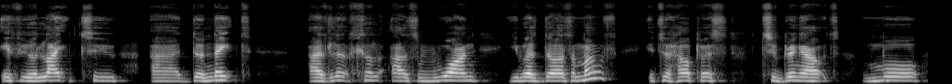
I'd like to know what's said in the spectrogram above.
if you would like to uh, donate as little as one US dollars a month, it will help us to bring out more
